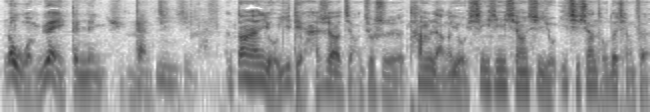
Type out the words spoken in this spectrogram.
那我们愿意跟着你去干这这大事儿。当然有一点还是要讲，就是他们两个有惺惺相惜、有意气相投的成分。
